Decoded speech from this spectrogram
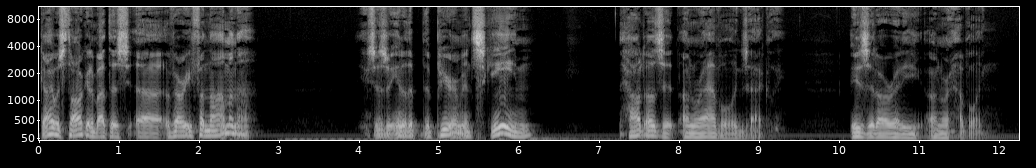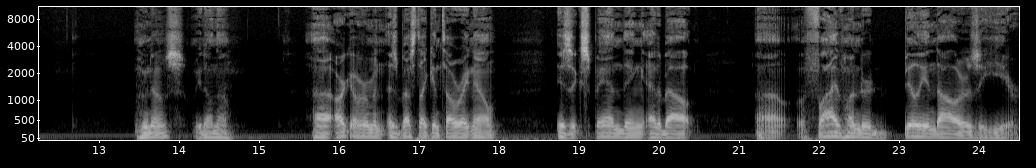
Guy was talking about this uh, very phenomena. He says, you know, the, the pyramid scheme. How does it unravel exactly? Is it already unraveling? Who knows? We don't know. Uh, our government, as best I can tell right now, is expanding at about uh, $500 billion a year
